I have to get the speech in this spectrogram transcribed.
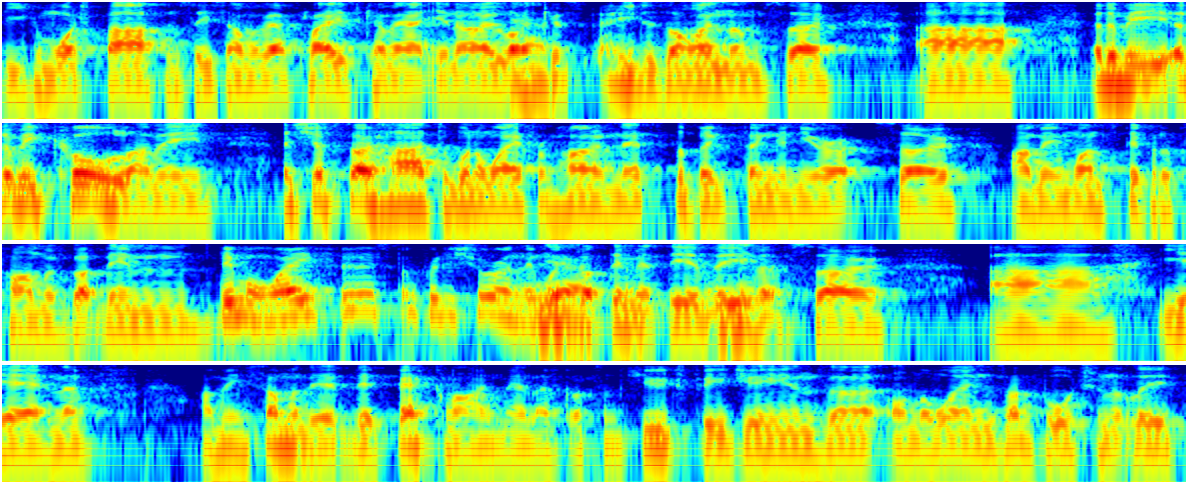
you can watch Bath and see some of our plays come out, you know, like Yeah. 'cause he designed them. So, uh, it'll be it'll be cool. I mean, it's just so hard to win away from home. That's the big thing in Europe. So, I mean, one step at a time. We've got them them away first, I'm pretty sure, and then Yeah. we've got them at the Aviva. So, uh, yeah, and they've. I mean, some of their, their backline, man, they've got some huge Fijians in it on the wings, unfortunately.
